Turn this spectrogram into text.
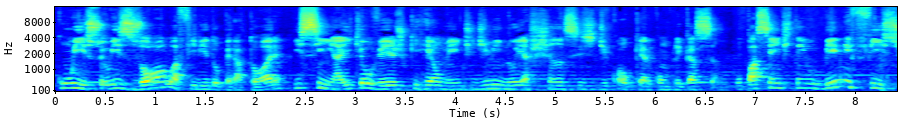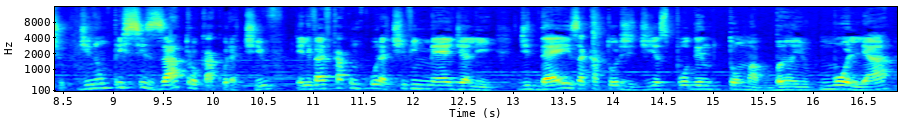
Com isso eu isolo a ferida operatória e sim, aí que eu vejo que realmente diminui as chances de qualquer complicação. O paciente tem o benefício de não precisar trocar curativo, ele vai ficar com curativo em média ali de 10 a 14 dias, podendo tomar banho, molhar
